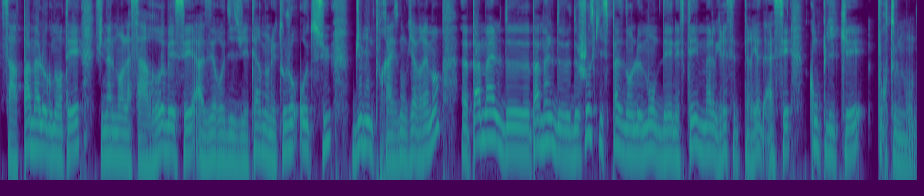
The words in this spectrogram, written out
ça a pas mal augmenté, finalement là ça a rebaissé à 0,18 Ether, mais on est toujours au-dessus du mint price. Donc il y a vraiment euh, pas mal de pas mal de, choses qui se passent dans le monde des NFT malgré cette période assez compliquée tout le monde.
